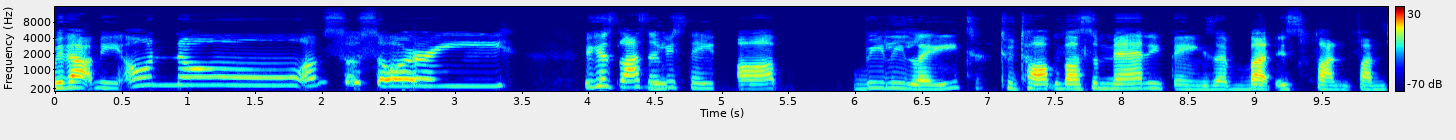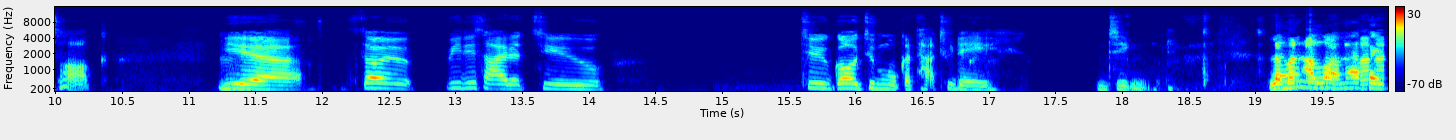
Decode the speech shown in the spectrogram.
without me oh no I'm so sorry because last night we stayed up really late to talk about so many things uh, but it's fun fun talk อืม yeah so we decided to to go to Mukata today จริงๆแล้วมันอร่อยแล้มาวไปก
